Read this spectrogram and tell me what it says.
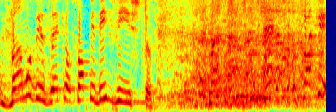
vamos dizer que eu só pedi vistas. Mas, é, só que,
